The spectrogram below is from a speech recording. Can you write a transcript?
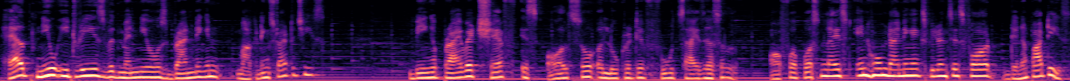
Help new eateries with menus, branding, and marketing strategies. Being a private chef is also a lucrative food size hustle. Offer personalized in home dining experiences for dinner parties.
